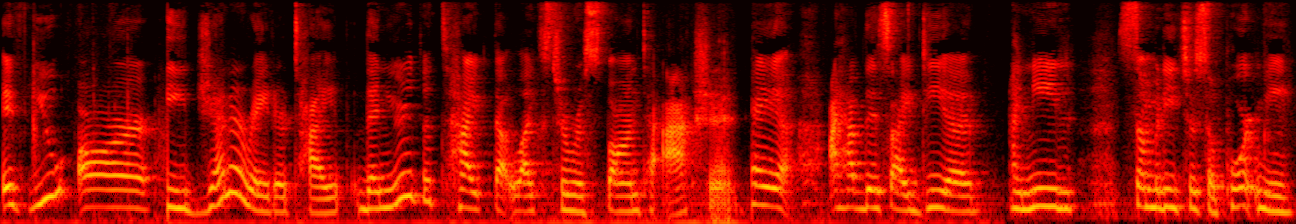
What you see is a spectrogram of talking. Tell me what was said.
if you are the generator type, then you're the type that likes to respond to action. Hey, I have this idea. I need somebody to support me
